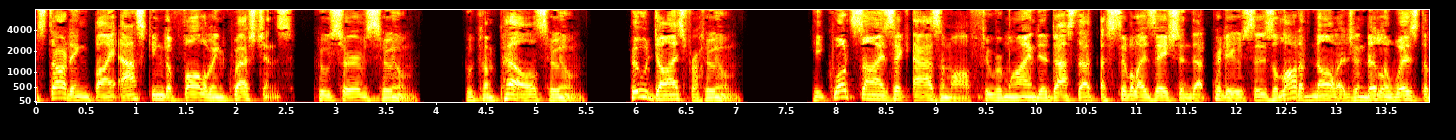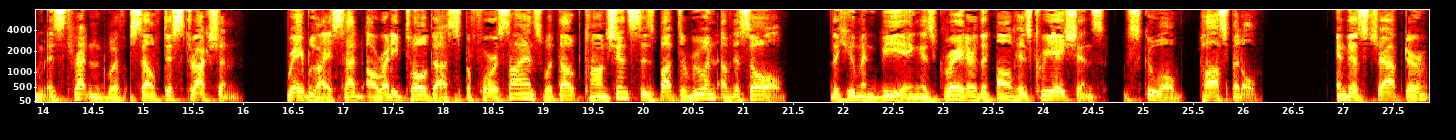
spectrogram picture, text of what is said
starting by asking the following questions. Who serves whom? Who compels whom? Who dies for whom? He quotes Isaac Asimov who reminded us that a civilization that produces a lot of knowledge and little wisdom is threatened with self-destruction. Rabelais had already told us before science without conscience is but the ruin of the soul. The human being is greater than all his creations, school, hospital. In this chapter,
